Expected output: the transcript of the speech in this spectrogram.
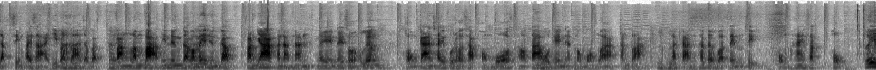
จากเสียงปลายสายที่แบบอ่าฮะเราอาจจะแบบใช่ฟังลำบากนิดนึง แต่ก็ใช่ไม่ได้ถึงกับฟังยากขนาดนั้นในในส่วนของเรื่อง ของการใช้คุยโทรศัพท์ของ Bose Ultra Open เนี่ยเรามองว่ากลางอือฮึๆละกัน ถ้าเกิดว่าเต็ม 10 ผมให้สัก 6 เอ้ย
